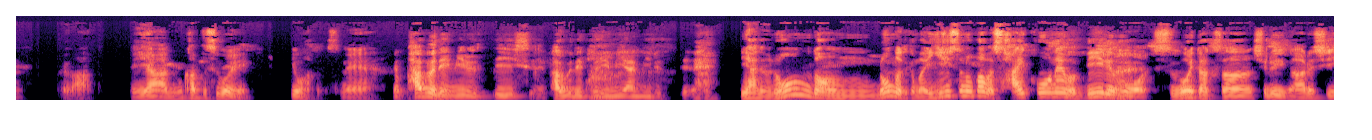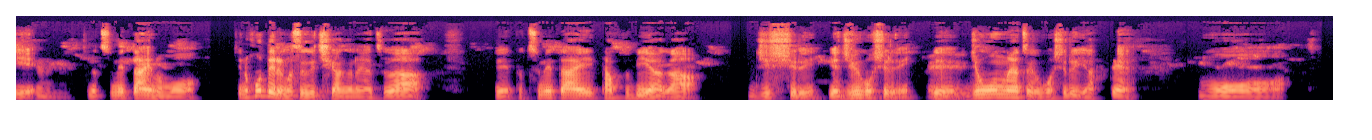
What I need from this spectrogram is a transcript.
これはいやー、でも勝ってすごい良かったですね。パブで見るっていいっすよね。パブでプレミア見るって。いや、でもロンドン、ロンドンっていうか、まあ、イギリスのパブは最高ね。ビールもすごいたくさん種類があるし、その冷たいのも、うちのホテルのすぐ近くのやつは、えっ、と、冷たいタップビアが10種類い？や、15種類えで、え。常温のやつが5種類あって、も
